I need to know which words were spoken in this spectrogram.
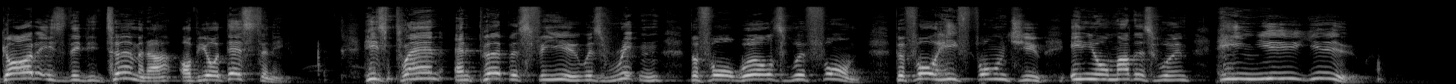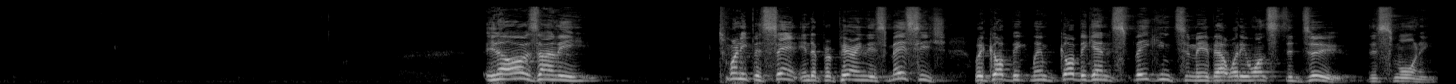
God is the determiner of your destiny. His plan and purpose for you was written before worlds were formed. Before He formed you in your mother's womb, He knew you. You know, I was only 20% into preparing this message God be, when God began speaking to me about what He wants to do this morning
